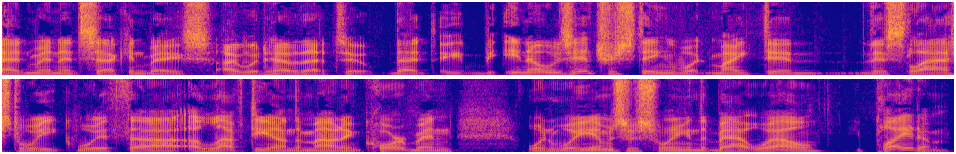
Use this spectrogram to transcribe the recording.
Edman at second base. I would have that too. That you know it was interesting what Mike did this last week with uh, a lefty on the mound in Corbin when Williams was swinging the bat well, he played him.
